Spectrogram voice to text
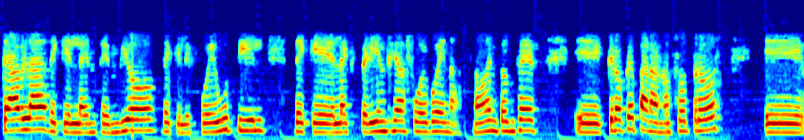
te habla de que la entendió, de que le fue útil, de que la experiencia fue buena, ¿no? Entonces, eh, creo que para nosotros, eh,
